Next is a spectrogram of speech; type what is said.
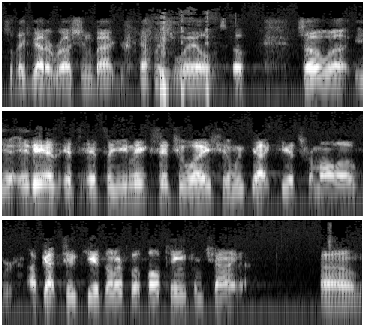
so they've got a Russian background as well. so so uh, it is it's it's a unique situation. We've got kids from all over. I've got two kids on our football team from China. Um,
